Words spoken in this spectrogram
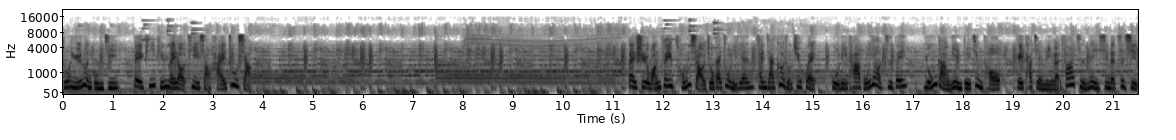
多舆论攻击。被批评没有替小孩着想，但是王菲从小就带助理嫣参加各种聚会，鼓励她不要自卑，勇敢面对镜头，给她建立了发自内心的自信。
